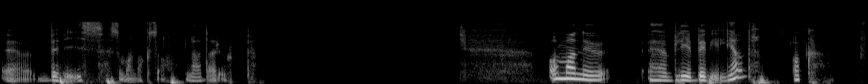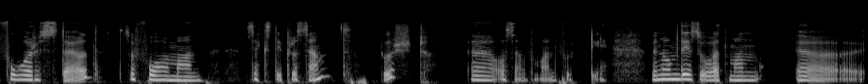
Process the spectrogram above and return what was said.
eh bevis som man också laddar upp. Om man nu eh, blir beviljad och får stöd så får man 60 procent först eh, och sen får man 40. Men om det är så att man eh, är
